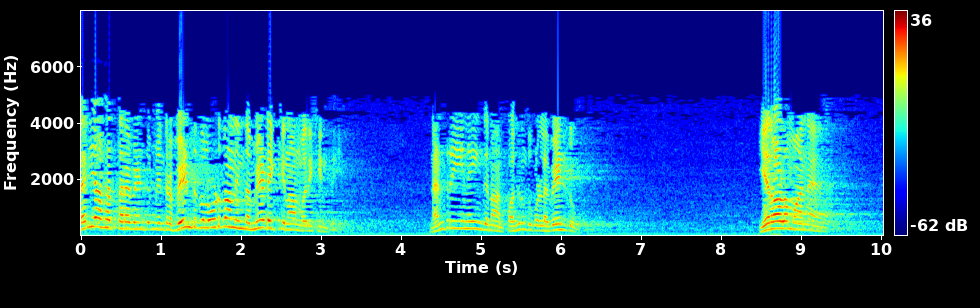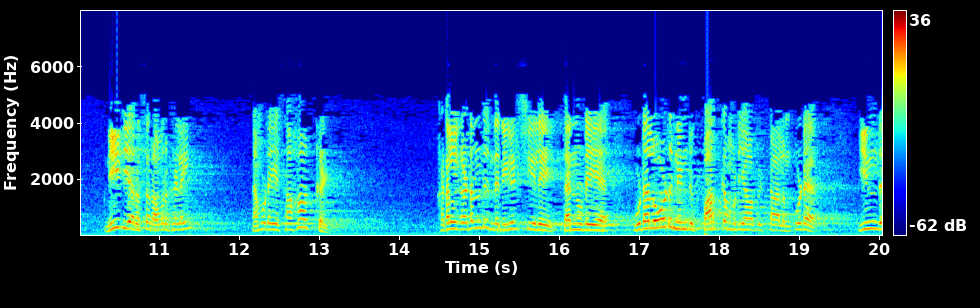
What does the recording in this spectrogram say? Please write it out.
சரியாக தர வேண்டும் என்ற வேண்டுதலோடு தான் இந்த மேடைக்கு நான் வருகின்றேன். நன்றியினை இங்கு நான் பகிர்ந்து கொள்ள வேண்டும். ஏராளமான நீதியரசர் அவர்களை நம்முடைய சகாக்கள் கடல் கடந்து இந்த நிகழ்ச்சியிலே தன்னுடைய உடலோடு நின்று பார்க்க முடியாவிட்டாலும் கூட இந்த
